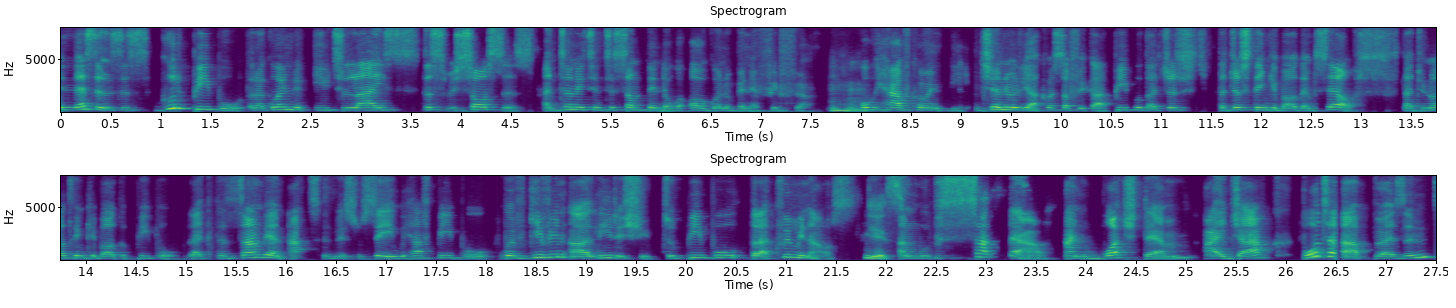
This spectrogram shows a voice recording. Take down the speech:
in essence is good people that are going to utilize these resources and turn it into something that we're all going to benefit from. Mm-hmm. What we have currently, generally across Africa, people that just that just think about themselves, that do not think about the people. Like the Zambian activists who say we have people, we've given our leadership to people that are criminals. Yes. And we've sat down and watched them hijack both our present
